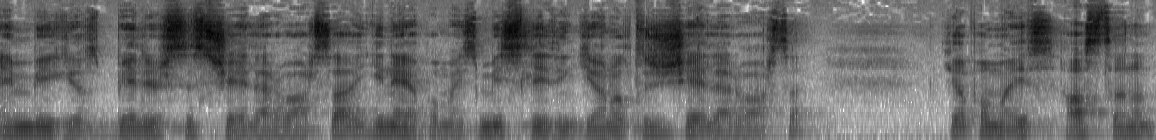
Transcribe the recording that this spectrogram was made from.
Ambiguous, belirsiz şeyler varsa yine yapamayız. Misleading, yanıltıcı şeyler varsa yapamayız. Hastanın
